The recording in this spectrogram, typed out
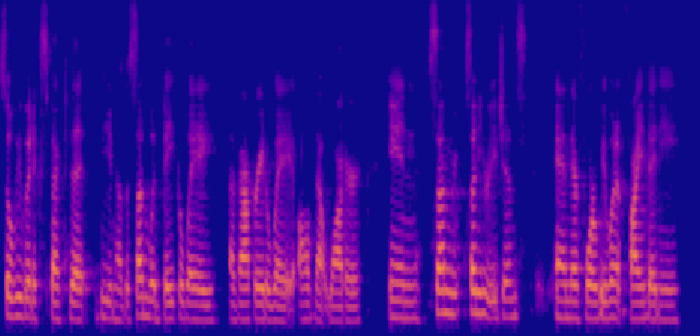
So we would expect that the, you know, the sun would bake away, evaporate away all of that water in sun, sunny regions, and therefore we wouldn't find any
